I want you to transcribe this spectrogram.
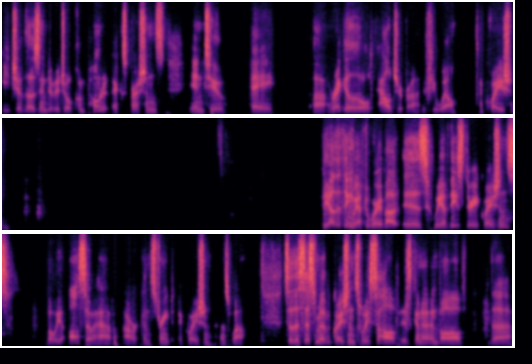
each of those individual component expressions into a uh, regular old algebra, if you will, equation. The other thing we have to worry about is we have these three equations, but we also have our constraint equation as well. So the system of equations we solve is going to involve the,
